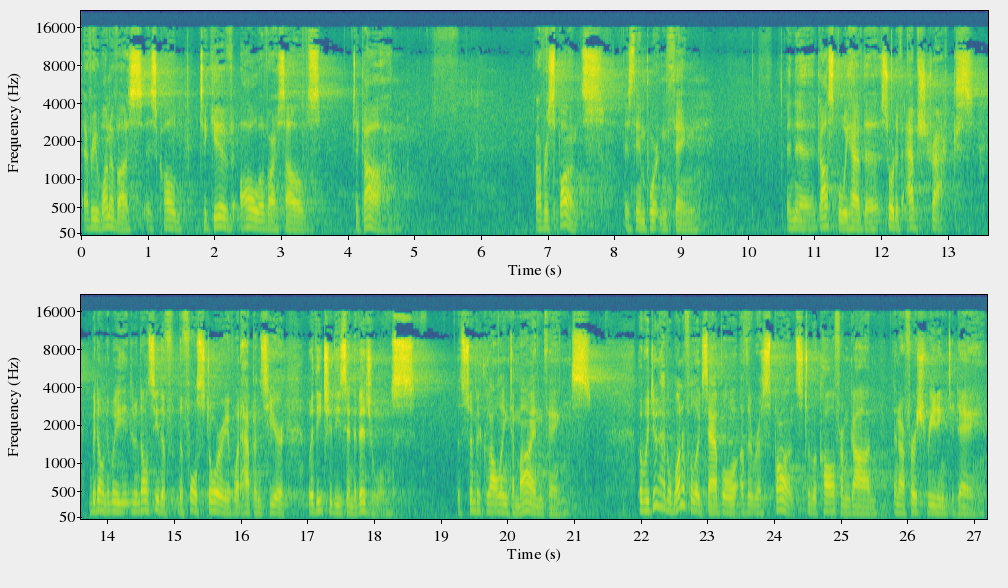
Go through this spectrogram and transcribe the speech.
Every one of us is called to give all of ourselves to God. Our response is the important thing. In the gospel, we have the sort of abstracts. We don't, we don't see the, the full story of what happens here with each of these individuals with simply calling to mind things. But we do have a wonderful example of the response to a call from God in our first reading today.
